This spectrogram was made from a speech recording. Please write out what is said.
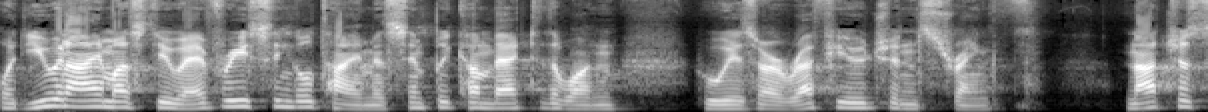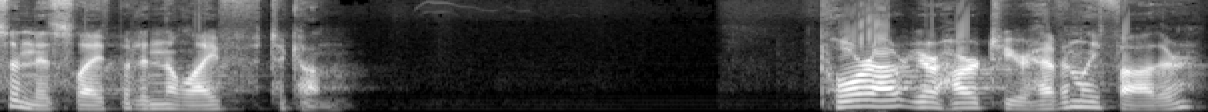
What you and I must do every single time is simply come back to the one who is our refuge and strength not just in this life, but in the life to come. Pour out your heart to your Heavenly Father.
